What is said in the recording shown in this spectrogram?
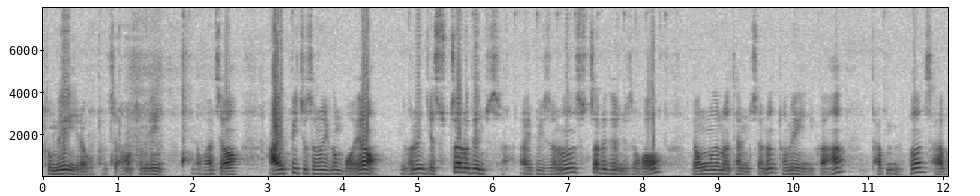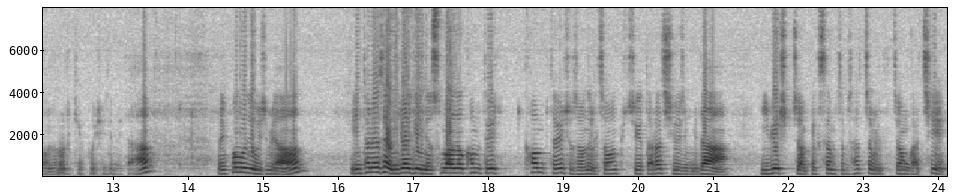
도메인이라고 부르죠. 도메인이라고 하죠. IP 주소는 이건 뭐예요? 이거는 이제 숫자로 된 주소. IP 주소는 숫자로 된 주소고 영문으로 나타낸 주소는 도메인이니까 답은 몇 번? 4번으로 이렇게 보시게 됩니다. 6번 문제 보시면 인터넷에 연결되어 있는 수많은 컴퓨터의, 컴퓨터의 주소는 일정한 규칙에 따라 지어집니다. 210점, 103점, 4.1점 같이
